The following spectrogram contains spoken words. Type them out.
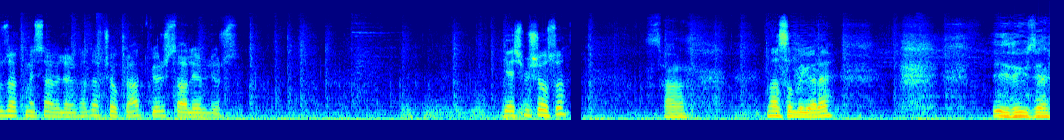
Uzak mesafelere kadar çok rahat görüş sağlayabiliyoruz. Geçmiş olsun. Sağ olun. Nasıldı görev? İyi de güzel.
